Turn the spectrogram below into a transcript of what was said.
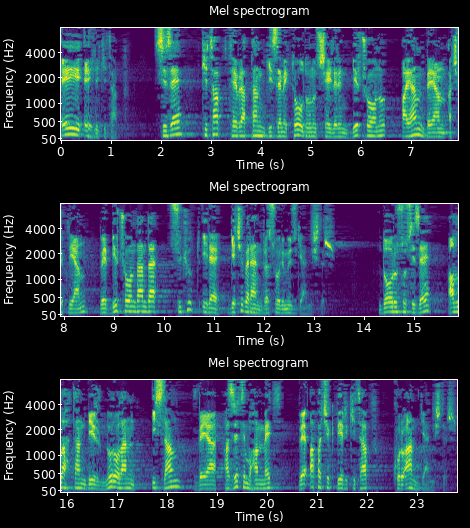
Ey ehli kitap! Size kitap Tevrat'tan gizlemekte olduğunuz şeylerin birçoğunu ayan beyan açıklayan ve birçoğundan da sükut ile geçiveren Resulümüz gelmiştir. Doğrusu size Allah'tan bir nur olan İslam veya Hazreti Muhammed ve apaçık bir kitap Kur'an gelmiştir.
